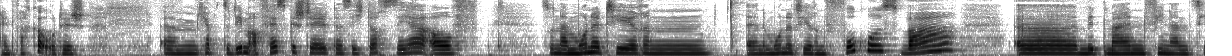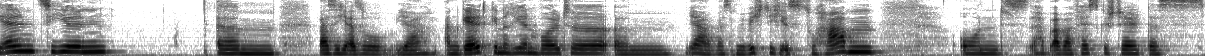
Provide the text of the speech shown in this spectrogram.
einfach chaotisch. Ähm, ich habe zudem auch festgestellt, dass ich doch sehr auf so einer monetären, äh, einem monetären Fokus war äh, mit meinen finanziellen Zielen. Ähm, was ich also ja an Geld generieren wollte, ähm, ja, was mir wichtig ist zu haben. Und habe aber festgestellt, dass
